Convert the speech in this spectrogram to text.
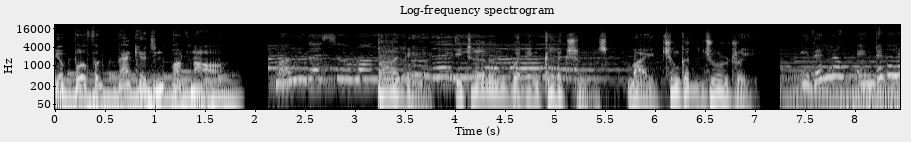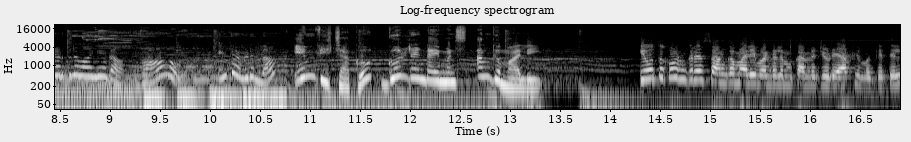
your perfect packaging partner. Thali eternal wedding collections by Chungath jewellery ഇതെല്ലാം എന്റെ കല്യാണത്തിന് വാങ്ങിയതാ. വാവ്. ഇതെവിടുന്നാ? M V Chacko golden diamonds Angamaly. Youth Congress Angamaly മണ്ഡലം കമ്മിറ്റിയുടെ ആഭിമുഖ്യത്തിൽ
